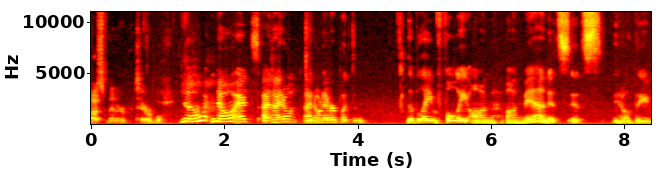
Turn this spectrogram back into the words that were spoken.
Us men are terrible. No, no, it's and I don't I don't ever put the the blame fully on on men. It's it's you know the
